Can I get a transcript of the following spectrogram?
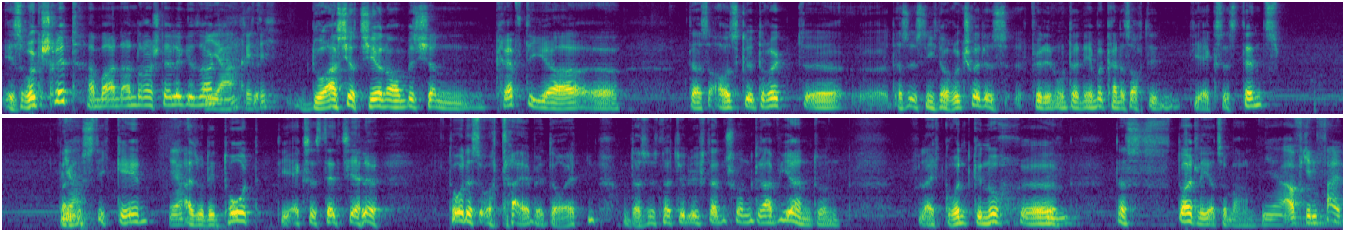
ist Rückschritt, haben wir an anderer Stelle gesagt. Ja, richtig. Du hast jetzt hier noch ein bisschen kräftiger äh, das ausgedrückt. Äh, das ist nicht nur Rückschritt, ist, für den Unternehmer kann das auch den, die Existenz verlustig ja. gehen, ja. also den Tod, die existenzielle Todesurteil bedeuten. Und das ist natürlich dann schon gravierend und vielleicht Grund genug, äh, mhm. Das deutlicher zu machen. Ja, auf jeden Fall.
